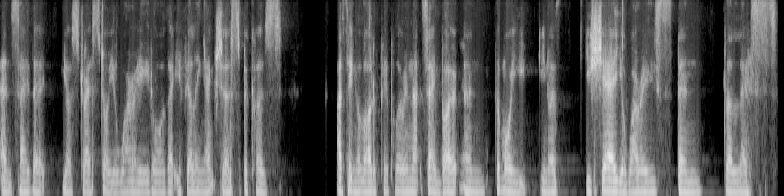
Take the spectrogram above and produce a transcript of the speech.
and say that you're stressed or you're worried or that you're feeling anxious because I think a lot of people are in that same boat. Yeah. And the more you, you know, you share your worries, then the less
